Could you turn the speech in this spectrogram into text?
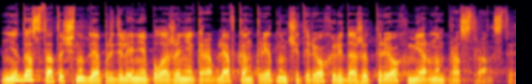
недостаточно для определения положения корабля в конкретном четырех или даже трехмерном пространстве.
